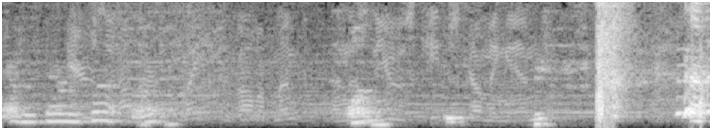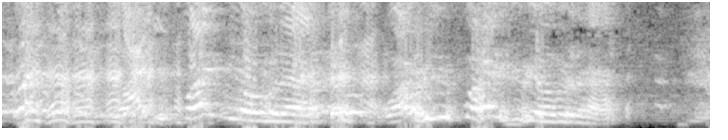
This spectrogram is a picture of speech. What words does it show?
Why you fight me over that? Why were you fighting me over that? Did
